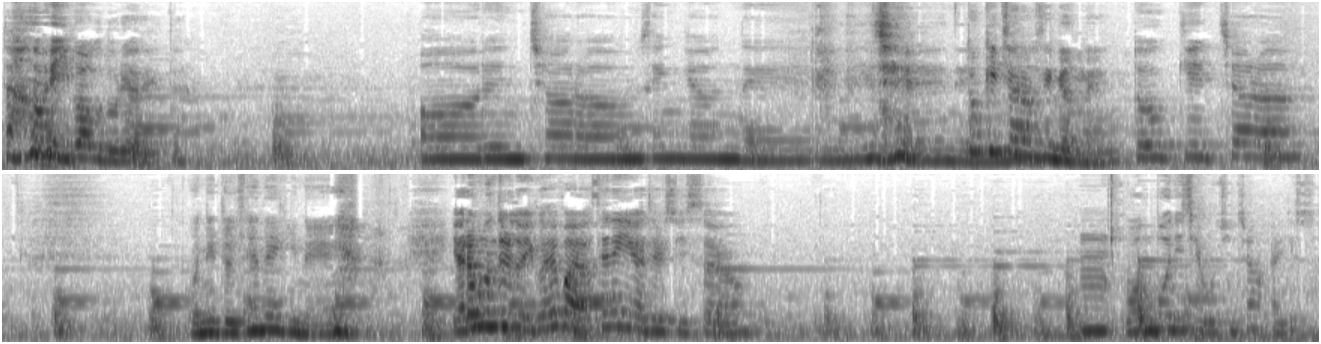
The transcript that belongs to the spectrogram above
다음에 이거 하고 노래해야 되겠다. 어른처럼 생겼네 이제는 토끼처럼 생겼네. 토끼처럼 언니들 새내기네. 여러분들도 이거 해봐요 새내기가 될 수 있어요 음 원본이 최고 진짜? 알겠어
